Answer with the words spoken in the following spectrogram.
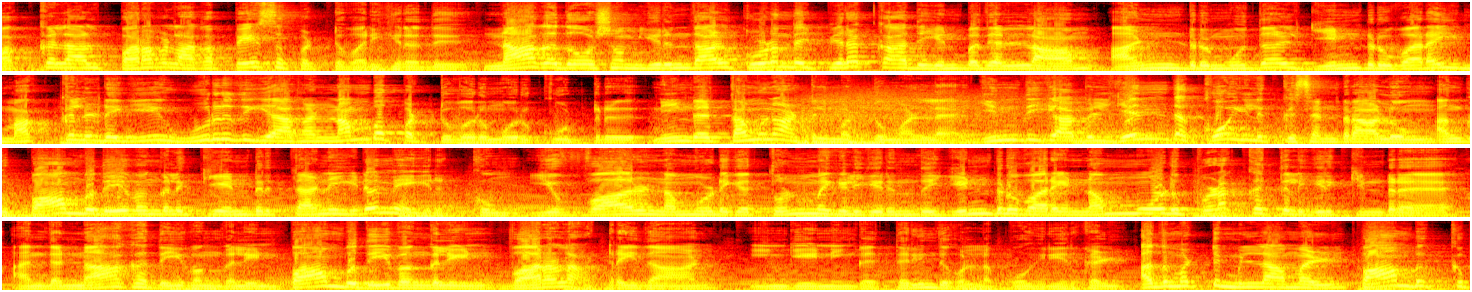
மக்களால் பரவலாக பேசப்பட்டு வருகிறது. நாகதோஷம் இருந்தால் குழந்தை பிறக்காது என்பதெல்லாம் அன்று முதல் இன்று வரை மக்களிடையே உறுதியாக நம்பப்பட்டு வரும் ஒரு கூற்று. நீங்கள் தமிழ்நாட்டில் மட்டுமல்ல இந்தியாவில் எந்த கோயிலுக்கு சென்றாலும் அங்கு பாம்பு தெய்வங்களுக்கு என்று தனி இடமே இருக்கும். இவ்வாறு நம்முடைய தொன்மையில் இருந்து இன்று வரை நம்மோடு புழக்கத்தில் இருக்கின்ற அந்த நாக தெய்வங்களின் பாம்பு தெய்வங்களின் வரலாற்றை தான் இங்கே நீங்கள் தெரிந்து கொள்ளப் போகிறீர்கள். அது மட்டும் இல்லாமல் பாம்புக்கு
